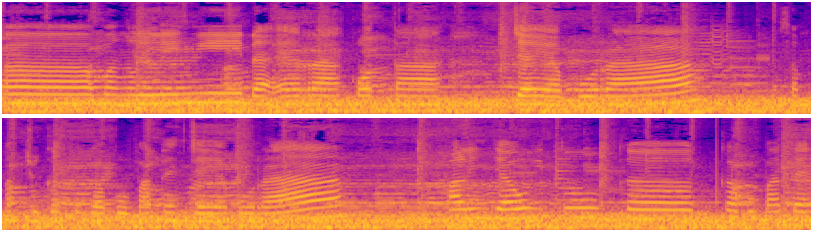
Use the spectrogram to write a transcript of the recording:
eh, mengelilingi daerah kota Jayapura, sempat juga ke Kabupaten Jayapura. Paling jauh itu ke Kabupaten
